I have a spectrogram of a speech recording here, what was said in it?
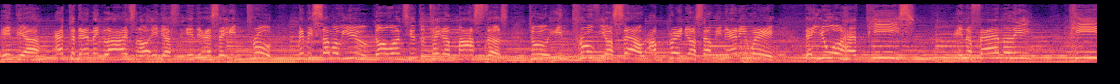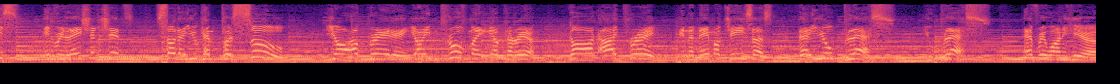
in their academic lives or in their, in as they improve. Maybe some of you, God wants you to take a master's to improve yourself, upgrade yourself in any way, that you will have peace in the family, peace in relationships, so that you can pursue your upgrading, your improvement in your career. God, I pray in the name of Jesus that you bless, you bless everyone here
